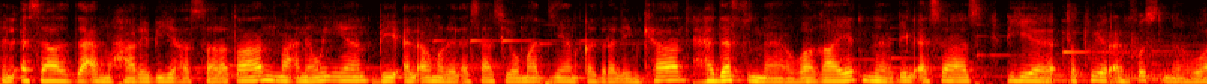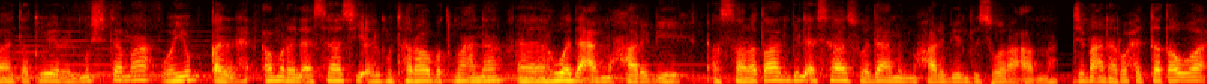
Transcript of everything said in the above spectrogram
بالأساس دعم محاربي السرطان معنويا بالأمر الأساسي وماديا قدر الإمكان. هدفنا وغايتنا بالأساس هي تطوير أنفسنا وتطوير المجتمع ويبقى الأمر الأساسي المترابط معنا آه، هو دعم محاربي السرطان بالأساس ودعم المحاربين بصورة عامة. جمعنا روح التطوع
